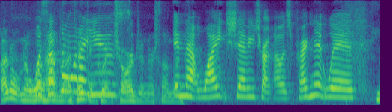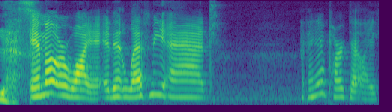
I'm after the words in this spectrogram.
I don't know what Was that happened. the I one think I it quit charging or something. In that white Chevy truck, I was pregnant with yes. Emma or Wyatt, and it left me at I think I parked at like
